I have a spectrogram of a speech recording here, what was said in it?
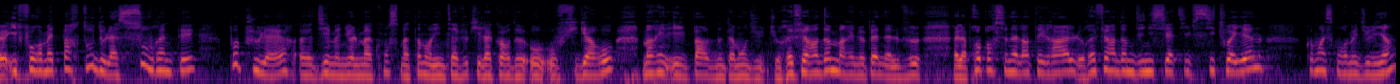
Euh, il faut remettre partout de la souveraineté populaire, euh, dit Emmanuel Macron ce matin dans l'interview qu'il accorde au, Figaro. Marine, il parle notamment du, du, référendum. Marine Le Pen, elle veut la proportionnelle intégrale, le référendum d'initiative citoyenne. Comment est-ce qu'on remet du lien?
